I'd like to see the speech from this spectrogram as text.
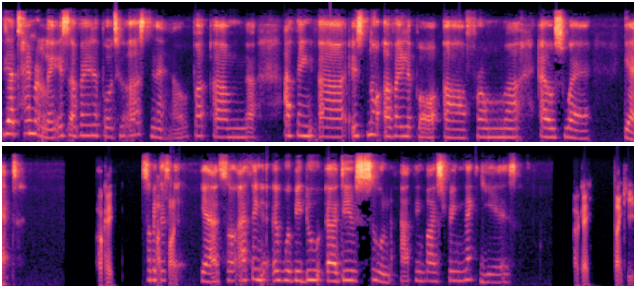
Yeah, temporarily it's available to us now, but um, I think uh, it's not available uh, from uh, elsewhere yet. Okay, So because yeah, so I think it will be due uh, due soon. I think by spring next year. okay, thank you.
